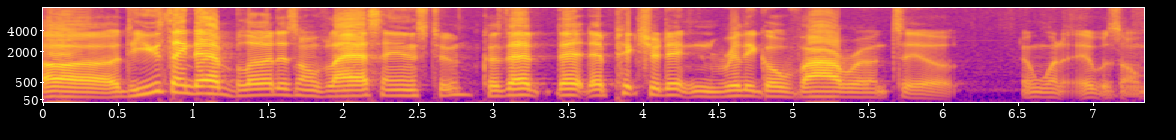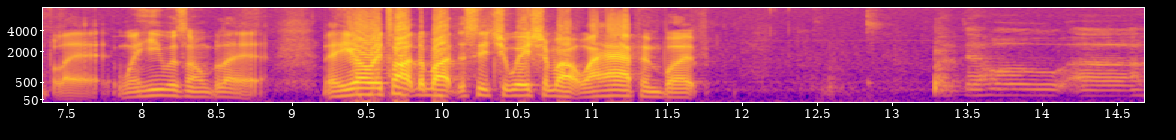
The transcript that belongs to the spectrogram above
Uh, do you think that blood is on Vlad's hands too? Because that, that, that picture didn't really go viral until when it was on Vlad, when he was on Vlad. Now, he already talked about the situation about what happened, but with the whole uh,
